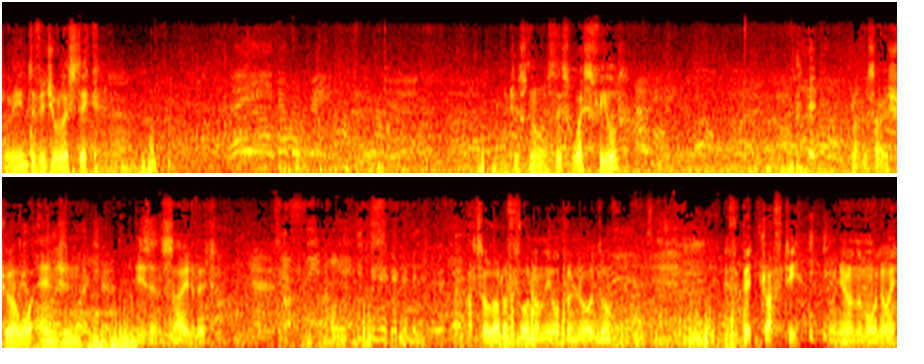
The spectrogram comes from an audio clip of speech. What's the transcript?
Very individualistic. Just noticed this Westfield. Not exactly sure what engine is inside of it. That's a lot of fun on the open road though. It's a bit drafty when you're on the motorway.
